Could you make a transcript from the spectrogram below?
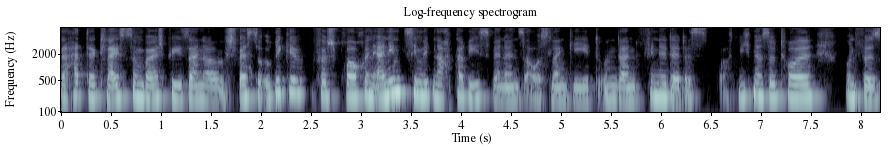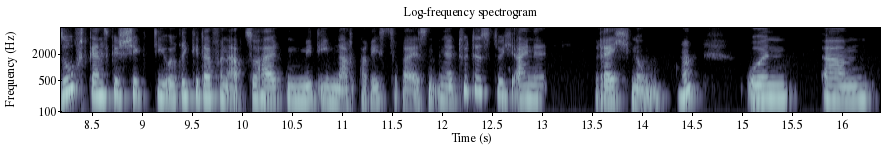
da hat der Kleist zum Beispiel seiner Schwester Ulrike versprochen, er nimmt sie mit nach Paris, wenn er ins Ausland geht. Und dann findet er das auch nicht mehr so toll und versucht ganz geschickt, die Ulrike davon abzuhalten, mit ihm nach Paris zu reisen. Und er tut es durch eine Rechnung. Ne? Und ähm,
